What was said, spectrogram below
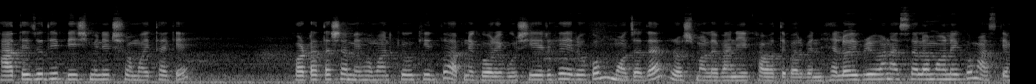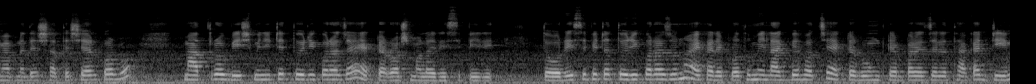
হাতে যদি ২০ মিনিট সময় থাকে, হঠাৎ আসা মেহমানকেও কিন্তু আপনি ঘরে বসিয়ে রেখে এরকম মজাদার রসমালাই বানিয়ে খাওয়াতে পারবেন। হ্যালো এভরিওয়ান আসসালামু আলাইকুম। আজকে আমি আপনাদের সাথে শেয়ার করব। মাত্র ২০ মিনিটে তৈরি করা যায় একটা রসমালাই রেসিপি তো রেসিপিটা তৈরি করার জন্য এখানে প্রথমেই লাগবে হচ্ছে একটা রুম টেম্পারেচারে থাকা ডিম।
